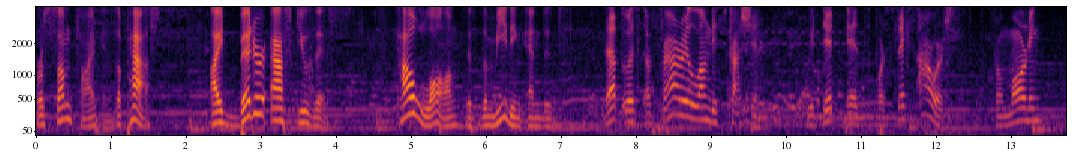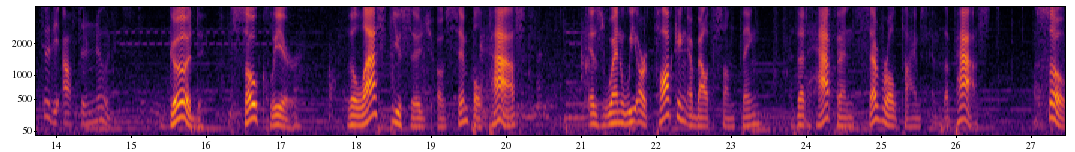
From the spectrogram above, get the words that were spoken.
for some time in the past. I'd better ask you this. How long did the meeting ended? That was a very long discussion. We did it for six hours, from morning to the afternoon. Good. So clear. The last usage of simple past is when we are talking about something that happened several times in the past. So,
